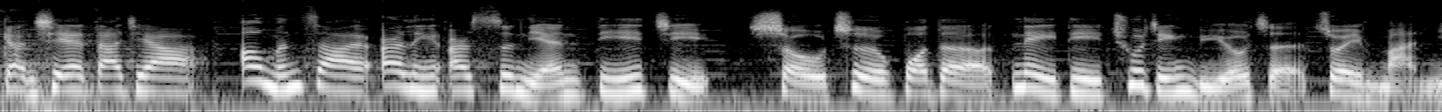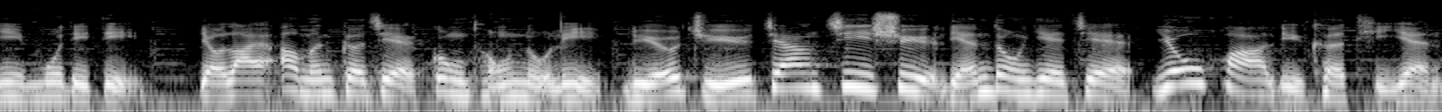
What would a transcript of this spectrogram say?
感谢大家！澳门在二零二四年第一季首次获得内地出境旅游者最满意目的地。有赖澳门各界共同努力，旅游局将继续联动业界，优化旅客体验，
